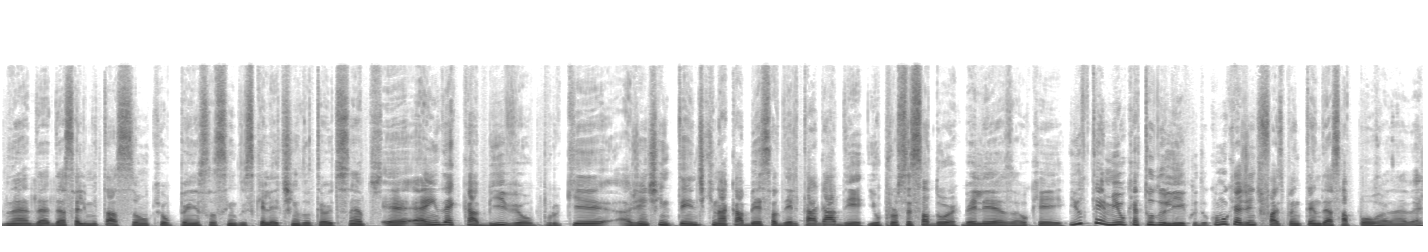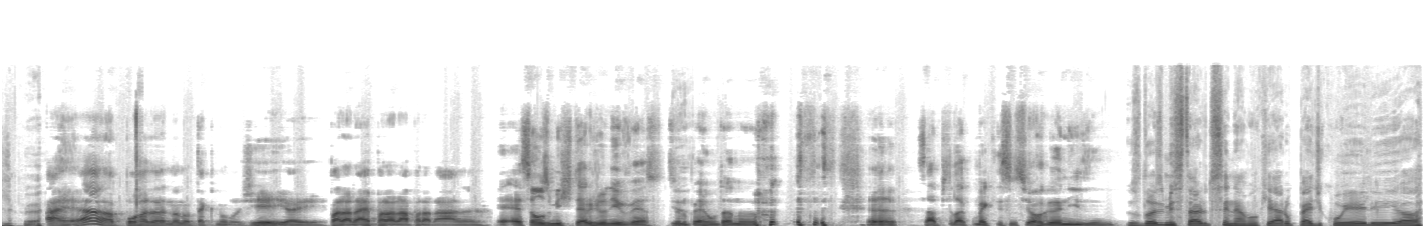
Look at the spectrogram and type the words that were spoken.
né, de- dessa limitação que eu penso assim do esqueletinho do T800, é, ainda é cabível porque a gente entende que na cabeça dele tá HD e o processador, beleza, ok. E o T1000 que é tudo líquido, como que a gente faz pra entender essa porra, né, velho? Ah, é a porra da nanotecnologia e parará é parará, parará, né? É, é, são os mistérios do universo. Você não pergunta, não. É, Sabe-se lá como é que isso se organiza. né? Os dois mistérios do cinema, o que era o pé de coelho e a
